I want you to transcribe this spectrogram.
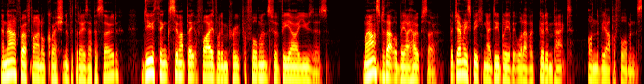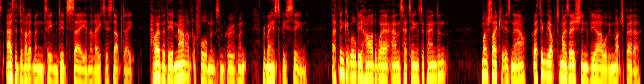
And now for our final question for today's episode. Do you think Sim Update 5 will improve performance for VR users? My answer to that would be I hope so. But generally speaking, I do believe it will have a good impact on the VR performance, as the development team did say in the latest update. However, the amount of performance improvement remains to be seen. I think it will be hardware and settings dependent, much like it is now, but I think the optimization in VR will be much better.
